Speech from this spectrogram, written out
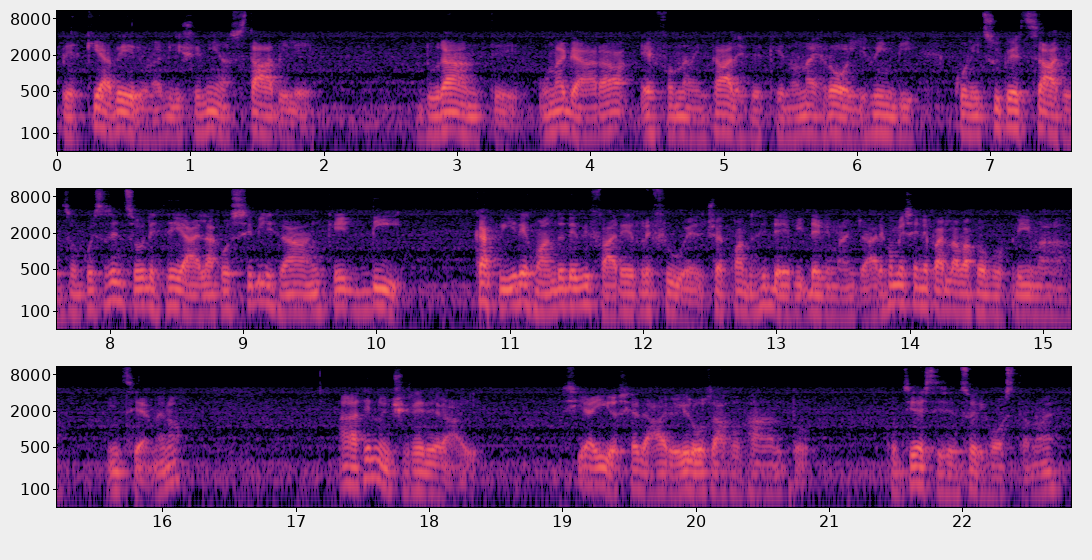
Perché avere una glicemia stabile durante una gara è fondamentale perché non hai crolli, quindi con il Super Sapiens, con questo sensore, te hai la possibilità anche di capire quando devi fare il refuel, cioè quando ti devi, devi mangiare, come se ne parlava proprio prima insieme, no? Allora te non ci crederai, sia io sia Dario, io l'ho usato tanto, considera questi sensori costano, eh?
